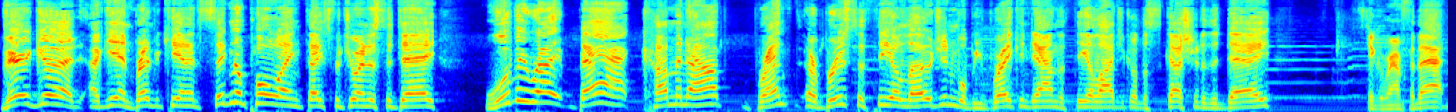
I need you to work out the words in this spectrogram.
Very good. Again, Brent Buchanan, Cygnal Polling. Thanks for joining us today. We'll be right back. Coming up, Brent or Bruce, the theologian, will be breaking down the theological discussion of the day. Stick around for that.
